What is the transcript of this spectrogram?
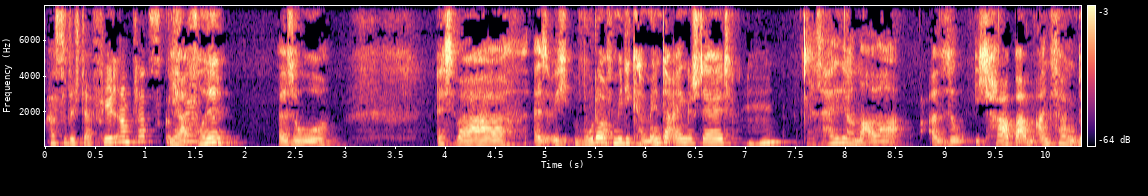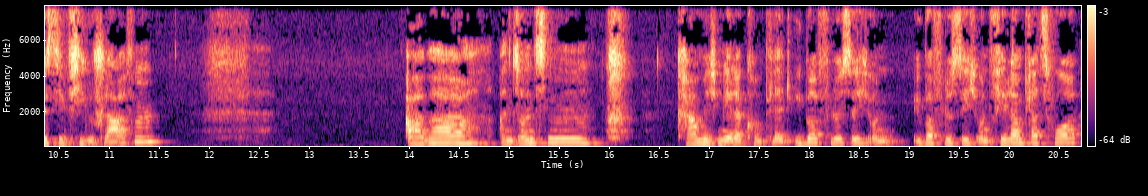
Hast du dich da fehl am Platz gefühlt? Ja, voll. Also es war, also ich wurde auf Medikamente eingestellt. Mhm. Das heißt ja mal, aber also ich habe am Anfang ein bisschen viel geschlafen. Aber ansonsten kam ich mir da komplett überflüssig und überflüssig und fehl am Platz vor.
